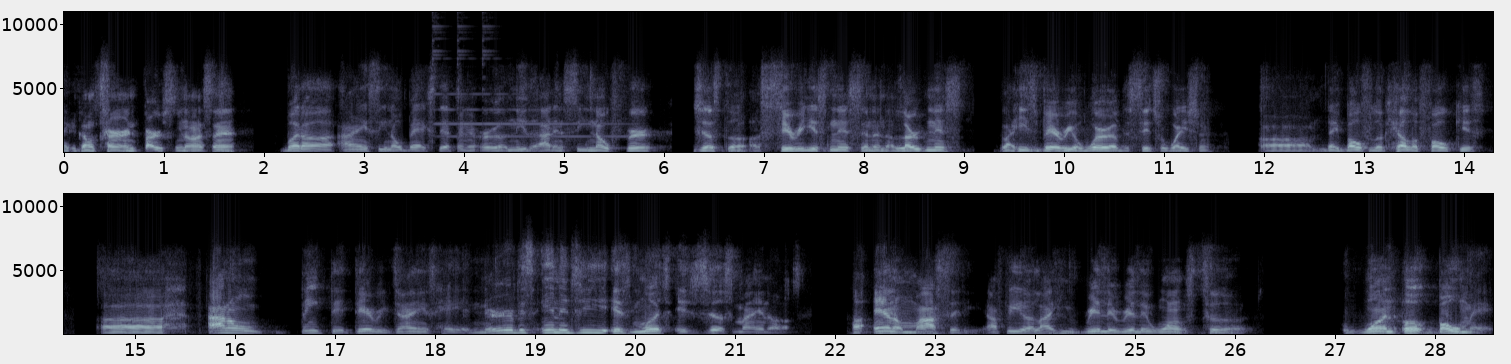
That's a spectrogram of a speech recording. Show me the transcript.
nigga gonna turn first. You know what I'm saying? But uh, I ain't see no backstepping in Earl neither. I didn't see no fear, just a, a seriousness and an alertness. Like he's very aware of the situation. Um, they both look hella focused. Uh, I don't think that Derrick James had nervous energy as much as just man a, a animosity. I feel like he really, really wants to one up Bomac.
